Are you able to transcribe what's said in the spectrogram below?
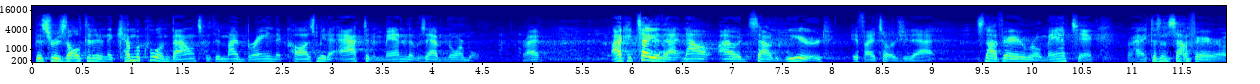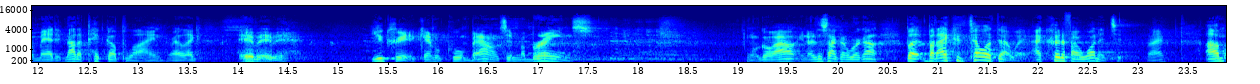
This resulted in a chemical imbalance within my brain that caused me to act in a manner that was abnormal, right? I could tell you that. Now, I would sound weird if I told you that. It's not very romantic, right? It doesn't sound very romantic, not a pickup line, right? Like, hey, baby, you create a chemical imbalance in my brains. Want to go out? You know, this is not going to work out. But, but I could tell it that way. I could if I wanted to, right? Um,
